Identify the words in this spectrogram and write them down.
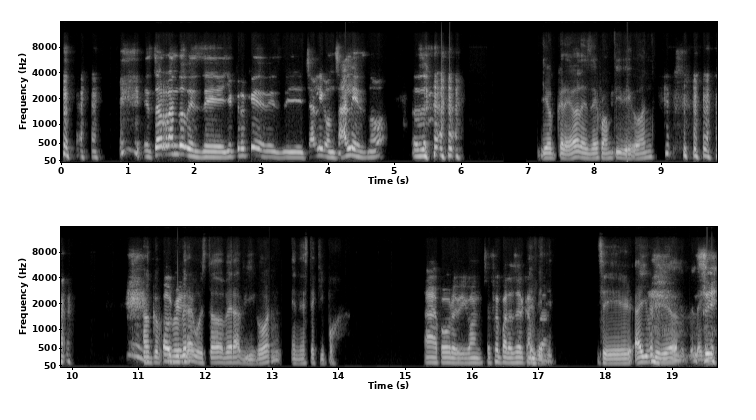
está ahorrando desde, yo creo que desde Charlie González, ¿no? yo creo, desde Juan Pibigón. Aunque me hubiera gustado ver a Bigón en este equipo. Ah, pobre Bigón, se fue para ser campeón. Sí, hay un video donde le sí.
